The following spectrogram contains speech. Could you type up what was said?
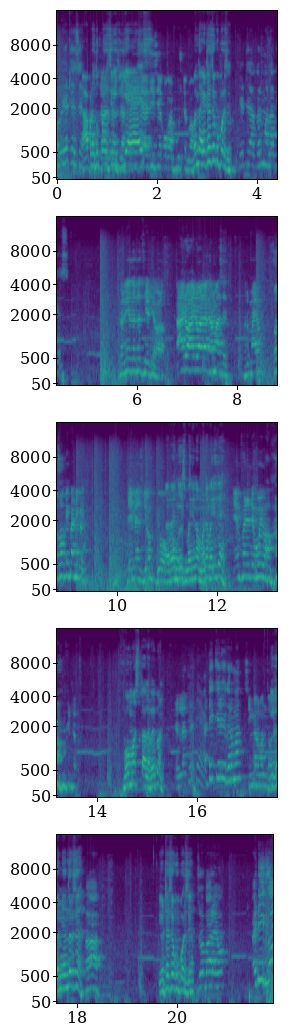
હવે હેઠે છે. આપણે ઉપર છે. યસ હજી છે કોકા ફૂટે. બંદા હેઠે છે ઉપર છે? હેઠે આ ઘરમાં લાગે છે. ઘરની અંદર નથી હેઠે વાળા. આયરો આયરો આયા ઘરમાં છે. ઘરમાં આવ્યો. તો છોકરી બહાર નીકળી. ડેમેજ ગયો ગયો અરે નીસ મરીને મને મરી દે. ઇન્ફિનિટી હું વાપરવા માંડ્યો બહુ મસ્ત હાલે ભાઈ પણ. એટલે અટી કર્યું ઘરમાં? સિંગલ બંધો એ ઘરની અંદર છે? હા. હેઠે છે ઉપર છે? જો બહાર આવ્યો. અડી ગયો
